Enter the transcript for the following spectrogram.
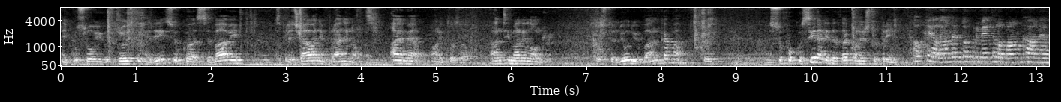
neku svoju ustrojstvenu jedinicu koja se bavi sprječavanjem pranja novca. AML, oni to zovu. Anti-money laundering. Postoje ljudi u bankama koji su fokusirani da tako nešto primi. Ok, ali onda je to primijetila banka, a ne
